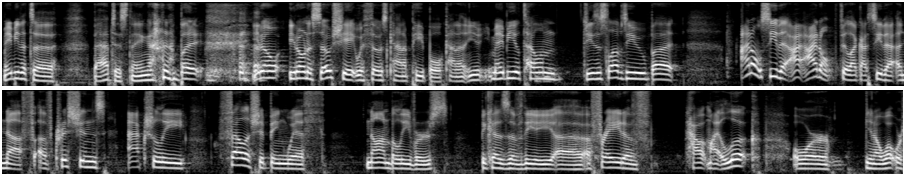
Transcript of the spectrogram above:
maybe that's a Baptist thing, but you don't you don't associate with those kind of people. Kind of you, maybe you'll tell them Jesus loves you, but I don't see that. I, I don't feel like I see that enough of Christians actually fellowshipping with non-believers because of the uh, afraid of how it might look or you know what we're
